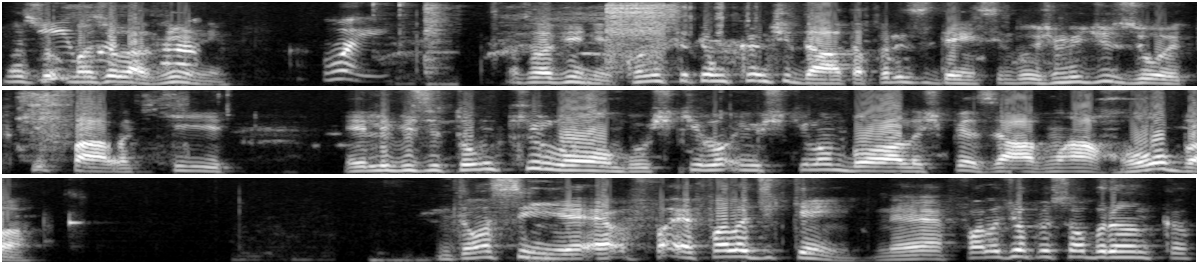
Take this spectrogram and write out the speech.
Mas, E o- mas o Lavini, Oi. mas, Lavini, quando você tem um candidato à presidência em 2018 que fala que ele visitou um quilombo os quilo- e os quilombolas pesavam arroba, então, assim, é, é é fala de quem? Né? Fala de uma pessoa branca.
